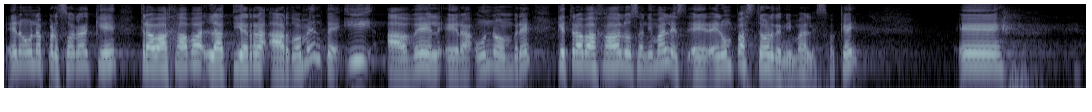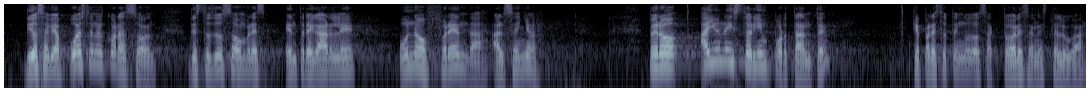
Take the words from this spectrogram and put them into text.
era una persona que trabajaba la tierra arduamente y Abel era un hombre que trabajaba los animales, eh, era un pastor de animales, ¿ok? Eh, Dios había puesto en el corazón de estos dos hombres entregarle una ofrenda al Señor. Pero hay una historia importante, que para esto tengo dos actores en este lugar.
